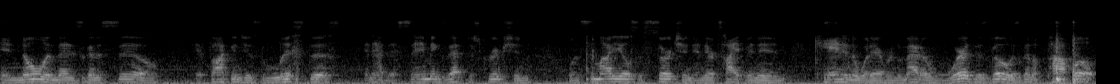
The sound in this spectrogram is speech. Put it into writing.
and knowing that it's going to sell. If I can just list this and have that same exact description, when somebody else is searching and they're typing in Canon or whatever, no matter where this goes, it's going to pop up.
